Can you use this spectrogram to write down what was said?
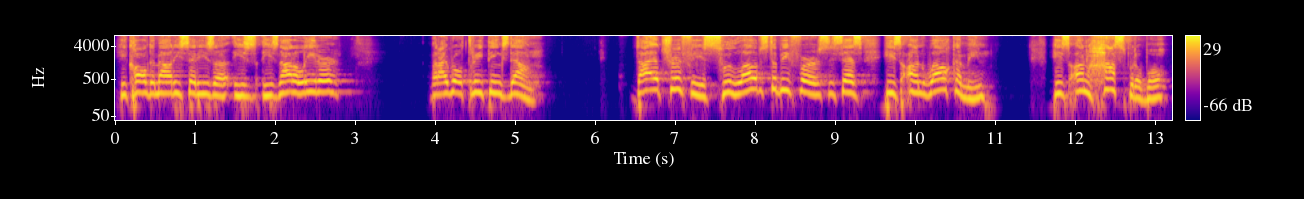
He called him out. He said he's a, he's, he's not a leader, but I wrote three things down. Diotrephes, who loves to be first, he says he's unwelcoming, he's unhospitable,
